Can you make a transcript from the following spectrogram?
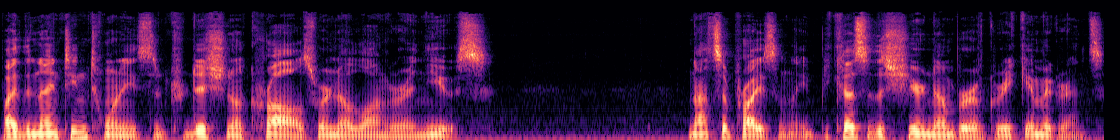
By the 1920s, the traditional crawls were no longer in use. Not surprisingly, because of the sheer number of Greek immigrants,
